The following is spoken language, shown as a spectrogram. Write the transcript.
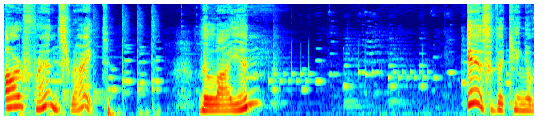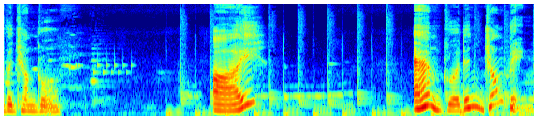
are friends, right? The lion is the king of the jungle. I am good in jumping.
